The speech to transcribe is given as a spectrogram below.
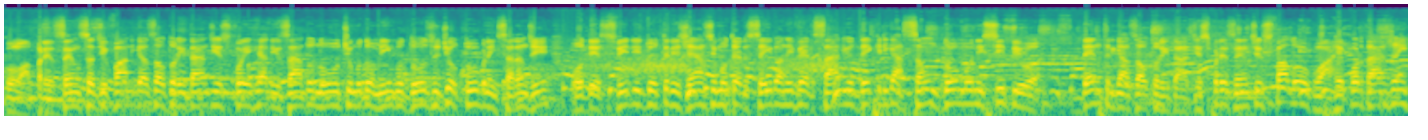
Com a presença de várias autoridades, foi realizado no último domingo, 12 de outubro, em Sarandi, o desfile do 33º aniversário de criação do município. Dentre as autoridades presentes, falou com a reportagem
